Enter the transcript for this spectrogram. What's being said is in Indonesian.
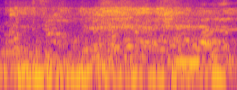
我怎么拉回来？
